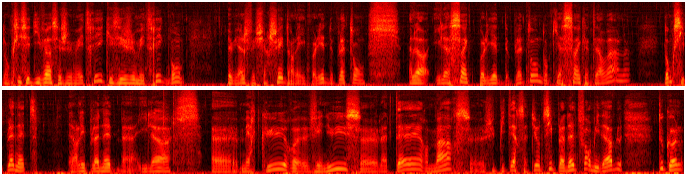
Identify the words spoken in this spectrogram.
Donc si c'est divin, c'est géométrique, et si c'est géométrique, bon, eh bien je vais chercher dans les polyèdres de Platon. Alors il a cinq polyèdres de Platon, donc il y a cinq intervalles, donc six planètes. Alors les planètes, ben, il a euh, Mercure, euh, Vénus, euh, la Terre, Mars, Jupiter, Saturne, six planètes formidables, tout colle.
